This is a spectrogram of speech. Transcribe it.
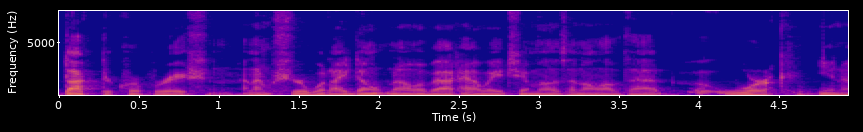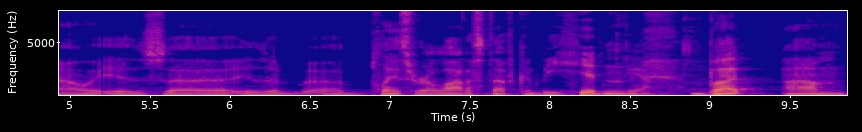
doctor corporation, and I'm sure what I don't know about how HMOs and all of that work, you know, is uh, is a, a, place where a lot of stuff can be hidden. Yeah. But um,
